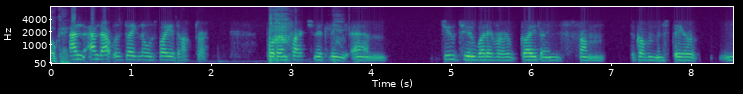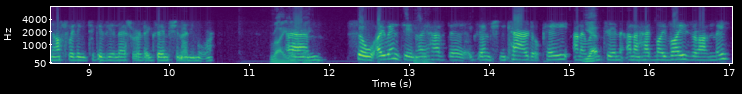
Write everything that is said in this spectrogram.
Okay. And and that was diagnosed by a doctor. But unfortunately, um, due to whatever guidelines from the government, they're not willing to give you a letter of exemption anymore. right. Okay. Um, so I went in. I have the exemption card, okay, and I Yep. went in and I had my visor on me.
